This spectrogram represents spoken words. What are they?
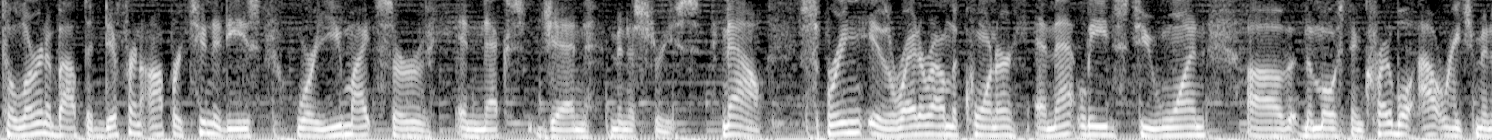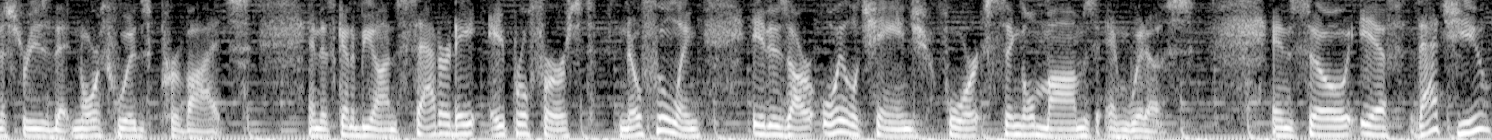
to learn about the different opportunities where you might serve in next gen ministries. Now, spring is right around the corner, and that leads to one of the most incredible outreach ministries that Northwoods provides. And it's going to be on Saturday, April 1st. No fooling. It is our oil change for single moms and widows. And so, if that's you,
